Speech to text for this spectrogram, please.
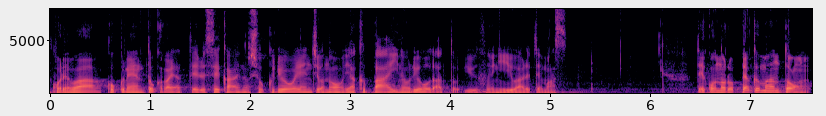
これは国連とかがやっている世界の食料援助の約倍の量だというふうに言われてますでこの600万トン、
